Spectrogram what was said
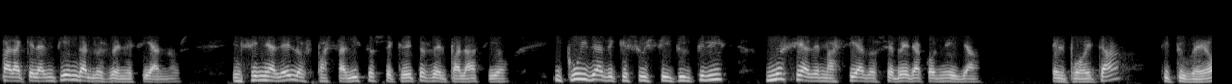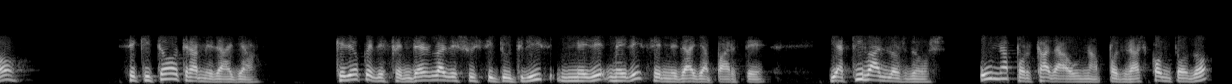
para que la entiendan los venecianos. Enséñale los pasadizos secretos del palacio y cuida de que su institutriz no sea demasiado severa con ella. El poeta titubeó. Se quitó otra medalla. Creo que defenderla de su institutriz merece medalla aparte. Y aquí van los dos, una por cada una. ¿Podrás con todo?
